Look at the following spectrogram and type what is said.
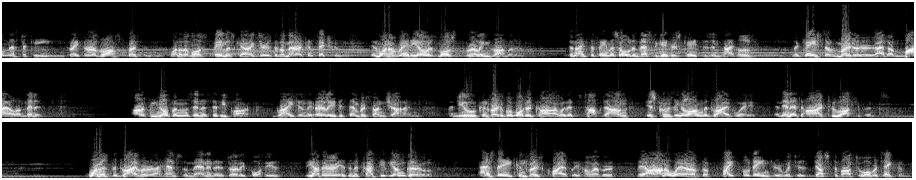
Mr. Keen, Tracer of Lost Persons, one of the most famous characters of American fiction, in one of radio's most thrilling dramas. Tonight, the famous old investigator's case is entitled The Case of Murder at a Mile a Minute. Our scene opens in a city park, bright in the early December sunshine. A new convertible motor car with its top down is cruising along the driveway, and in it are two occupants. One is the driver, a handsome man in his early forties. The other is an attractive young girl. As they converse quietly, however, they are unaware of the frightful danger which is just about to overtake them.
